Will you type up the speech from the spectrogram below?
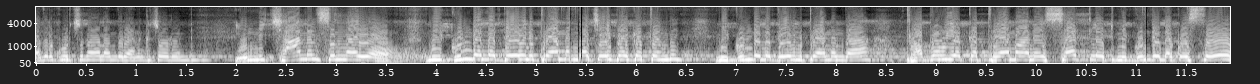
ఎదురు కూర్చున్న వాళ్ళందరూ వెనక చూడండి. ఎన్ని ఛానల్స్ ఉన్నాయో. మీ గుండెల్లో దేవుని ప్రేమ ఉందా? చేయి మీ గుండెల్లో దేవుని ప్రేమ ఉందా? ప్రభువు యొక్క ప్రేమ అనే శాటిలైట్ మీ గుండెలకు వస్తే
